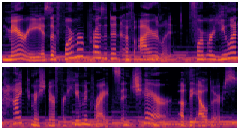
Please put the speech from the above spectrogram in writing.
Mary is the former president of Ireland, former UN High Commissioner for Human Rights, and chair of the Elders.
